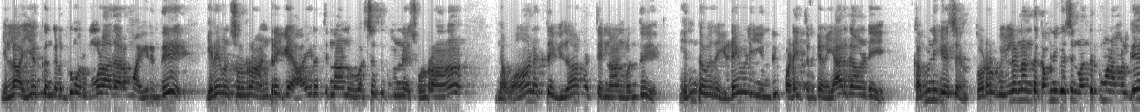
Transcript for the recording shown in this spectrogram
எல்லா இயக்கங்களுக்கும் ஒரு மூலாதாரமா இருந்து இறைவன் சொல்றான் அன்றைக்கு ஆயிரத்தி நானூறு வருஷத்துக்கு முன்னே சொல்றான் இந்த வானத்தை விதானத்தை நான் வந்து எந்தவித இடைவெளியின்றி படைத்திருக்கேன். யாருக்கு அவனுடைய கம்யூனிகேஷன் தொடர்பு இல்லைன்னா அந்த கம்யூனிகேஷன் வந்திருக்குமா நம்மளுக்கு?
